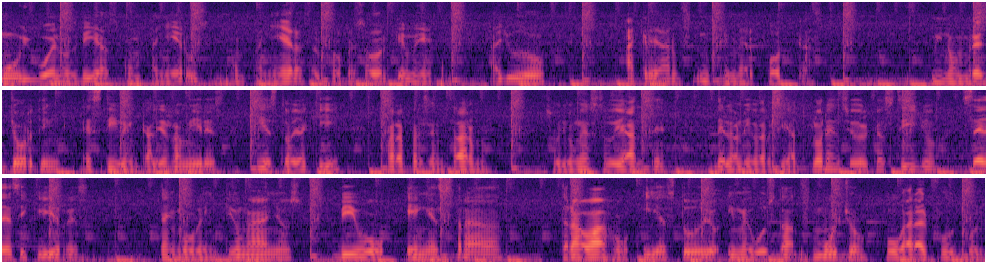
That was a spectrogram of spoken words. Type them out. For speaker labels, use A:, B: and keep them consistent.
A: Muy buenos días compañeros y compañeras, al profesor que me ayudó a crear mi primer podcast. Mi nombre es Jordan Steven Cali Ramírez y estoy aquí para presentarme. Soy un estudiante de la Universidad Florencio del Castillo, sede Siquirres. Tengo 21 años, vivo en Estrada, trabajo y estudio y me gusta mucho jugar al fútbol.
